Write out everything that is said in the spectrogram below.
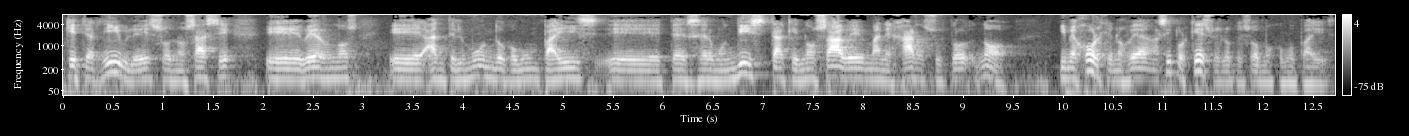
qué terrible eso nos hace eh, vernos eh, ante el mundo como un país eh, tercermundista que no sabe manejar sus... No, y mejor que nos vean así porque eso es lo que somos como país.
